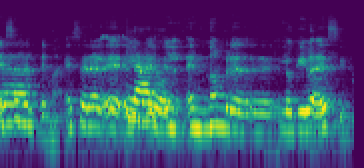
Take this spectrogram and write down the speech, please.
ese era el tema, ese era el, el- Claro. el- el nombre de lo que iba a decir.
